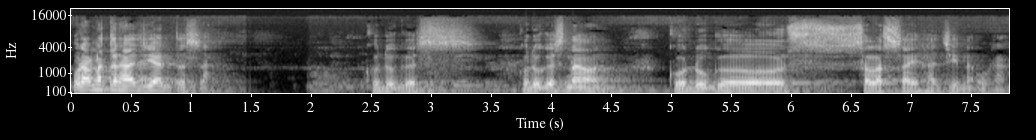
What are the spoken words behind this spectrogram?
orang kerhajian tesah kudu geus kudu geus naon? Kudu geus selesai hajina urang.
